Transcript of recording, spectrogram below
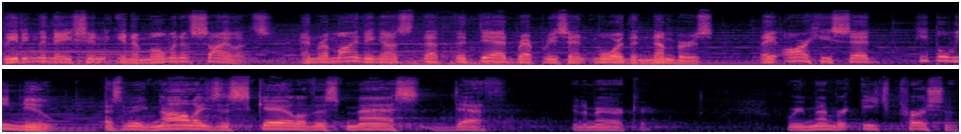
leading the nation in a moment of silence and reminding us that the dead represent more than numbers. They are, he said, people we knew. As we acknowledge the scale of this mass death in America, we remember each person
